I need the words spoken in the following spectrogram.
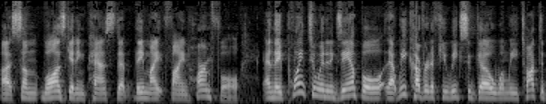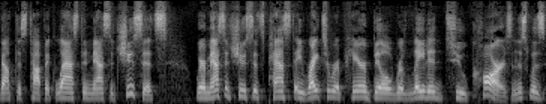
uh, some laws getting passed that they might find harmful. And they point to an example that we covered a few weeks ago when we talked about this topic last in Massachusetts, where Massachusetts passed a right to repair bill related to cars. And this was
